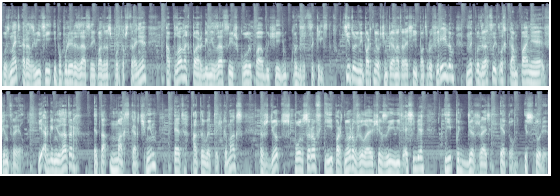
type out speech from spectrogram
узнать о развитии и популярности популяризации квадроспорта в стране, о планах по организации школы по обучению квадроциклистов. Титульный партнер чемпионата России по трофи-рейдам на квадроциклах компания «Finntrail» и организатор это Макс Корчмин, at atv.max, ждет спонсоров и партнеров, желающих заявить о себе и поддержать эту историю.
